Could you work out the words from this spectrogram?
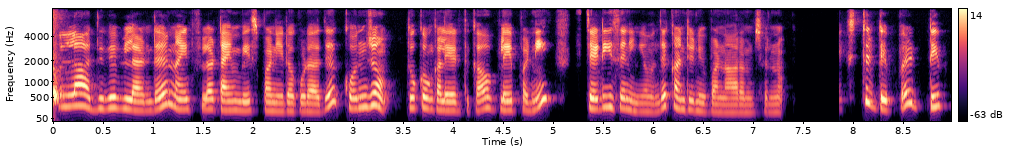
ஃபுல்லாக அதுவே விளையாண்டு நைட் ஃபுல்லாக டைம் வேஸ்ட் பண்ணிடக்கூடாது. கொஞ்சம் தூக்கம் கலையிறதுக்காக ப்ளே பண்ணி ஸ்டடீஸை நீங்கள் வந்து கண்டினியூ பண்ண ஆரம்பிச்சிடணும். Next tip tip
